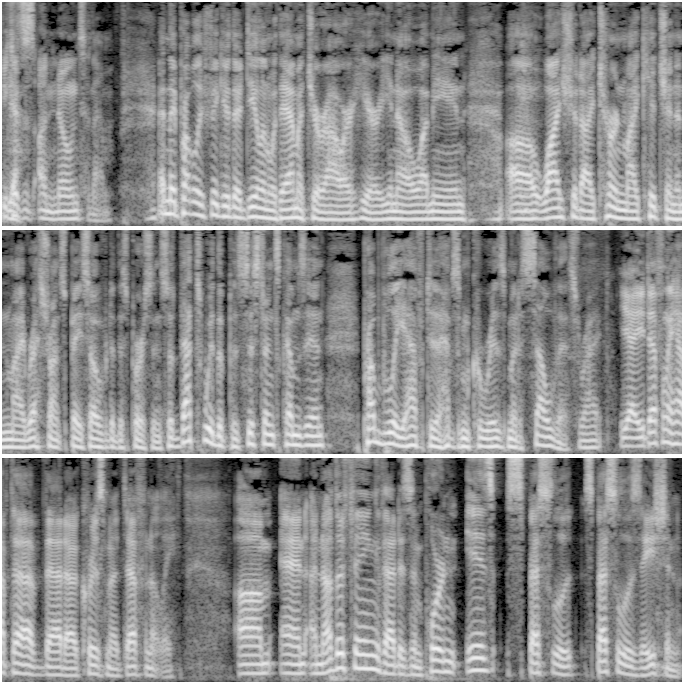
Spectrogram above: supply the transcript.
because it's unknown to them. And they probably figure they're dealing with amateur hour here. You know, I mean, uh, why should I turn my kitchen and my restaurant space over to this person? So that's where the persistence comes in. Probably you have to have some charisma to sell this, right? Yeah, you definitely have to have that uh, charisma, definitely. Um, and another thing that is important is special specialization.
